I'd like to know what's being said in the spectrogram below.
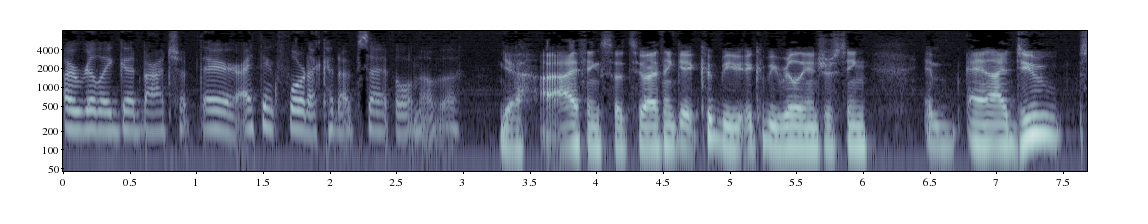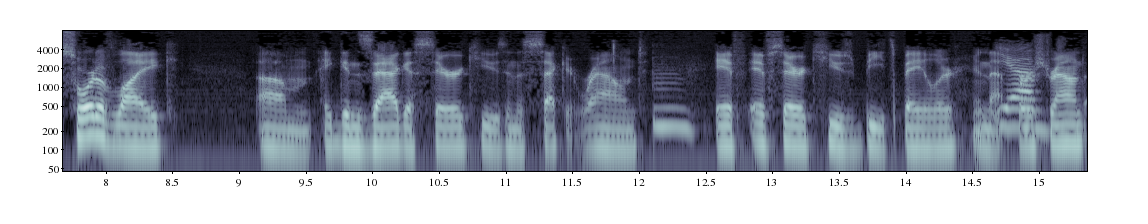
a really good matchup there. I think Florida could upset Villanova. Yeah, I, think so too. I think it could be it could be really interesting, and, and I do sort of like um, a Gonzaga Syracuse in the second round. If if Syracuse beats Baylor in that Yeah. first round,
